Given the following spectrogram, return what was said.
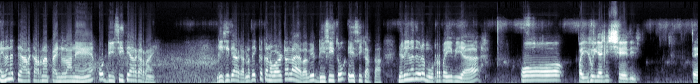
ਇਹਨਾਂ ਨੇ ਤਿਆਰ ਕਰਨਾ ਪੈਨਲਾਂ ਨੇ, ਉਹ ਡੀਸੀ ਤਿਆਰ ਕਰਨਾ ਹੈ। ਡੀਸੀ ਤਿਆਰ ਕਰਨਾ ਤੇ ਇੱਕ ਕਨਵਰਟਰ ਲਾਇਆ ਵਾ ਵੀ ਡੀਸੀ ਤੋਂ ਏਸੀ ਕਰਤਾ। ਜਿਹੜੀ ਇਹਨਾਂ ਦੇ ਉਰੇ ਮੋਟਰ ਪਈ ਵੀ ਆ, ਉਹ ਪਈ ਹੋਈ ਹੈ ਜੀ 6 ਦੀ। ਤੇ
